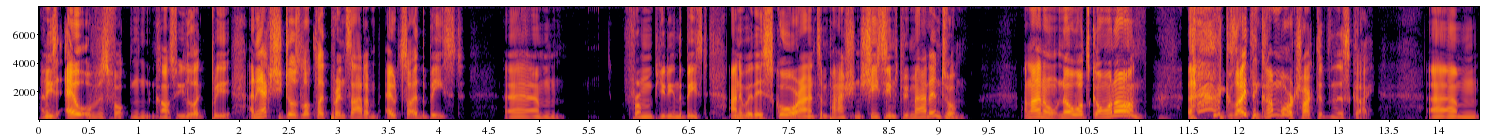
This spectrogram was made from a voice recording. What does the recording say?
and he's out of his fucking costume. He look, and he actually does look like Prince Adam outside the Beast, um, from Beauty and the Beast. Anyway, they score and it's impassioned. She seems to be mad into him, and I don't know what's going on because I think I'm more attractive than this guy. Um,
